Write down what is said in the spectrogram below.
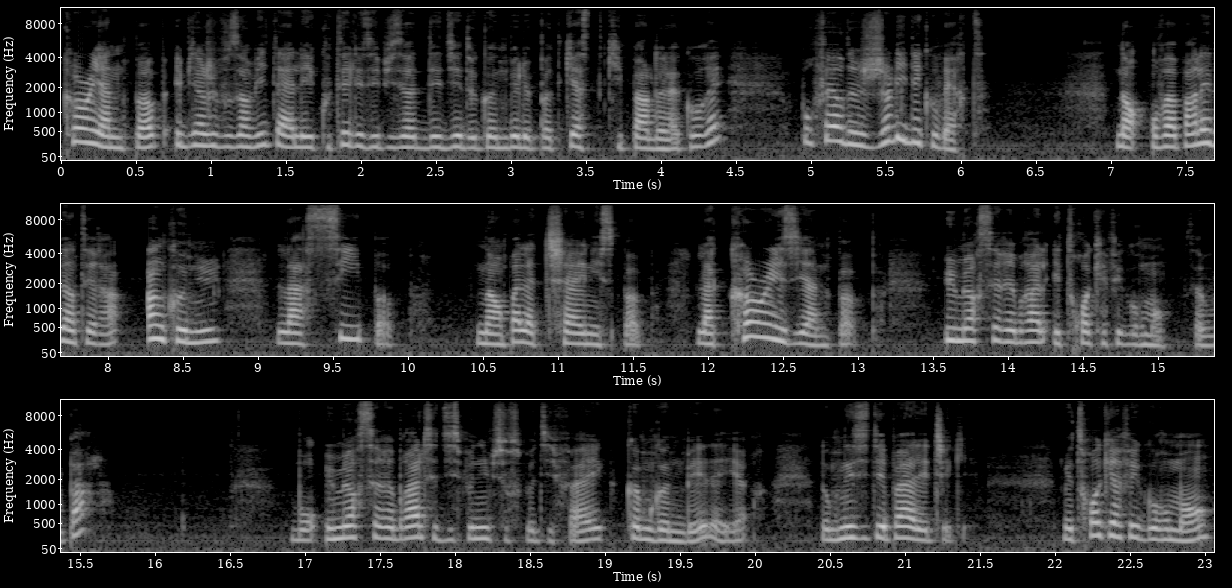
Korean pop, eh bien je vous invite à aller écouter les épisodes dédiés de Gonbe, le podcast qui parle de la Corée, pour faire de jolies découvertes. Non, on va parler d'un terrain inconnu, la C-pop. Non, pas la Chinese pop, la Corisian pop. Humeur cérébrale et trois cafés gourmands, ça vous parle? Bon, Humeur cérébrale, c'est disponible sur Spotify, comme Gonbe d'ailleurs, donc n'hésitez pas à aller checker. Mais trois cafés gourmands,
